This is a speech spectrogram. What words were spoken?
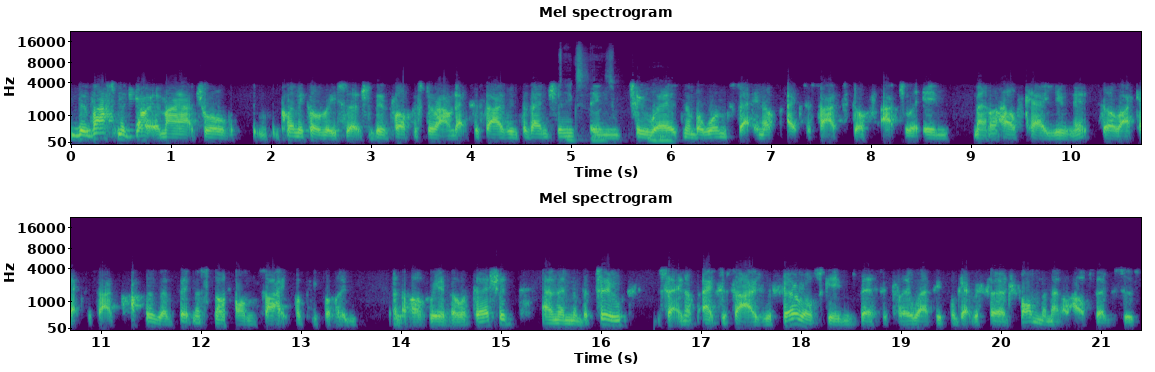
The vast majority of my actual clinical research has been focused around exercise interventions in two ways. Number one, setting up exercise stuff actually in mental health care units, so like exercise classes and fitness stuff on site for people in and of rehabilitation. And then number two, setting up exercise referral schemes, basically, where people get referred from the mental health services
